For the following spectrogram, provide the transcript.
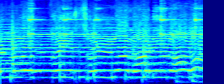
உள்ளத்தை சொல்ல நாடினாள்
